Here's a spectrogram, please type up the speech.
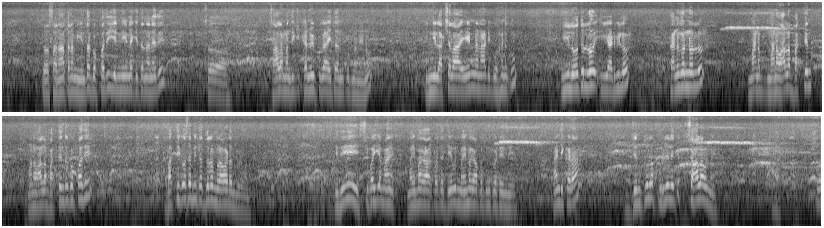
సో సనాతనం ఎంత గొప్పది ఎన్ని ఏళ్ళ క్రితం అనేది. సో చాలామందికి కనువిప్పుగా అవుతుంది అనుకుంటున్నాను నేను. ఇన్ని లక్షల ఏళ్ళ నాటి గుహనకు ఈ లోతుల్లో ఈ అడవిలో కనుగొన్నోళ్ళు మన మన వాళ్ళ భక్తి మన వాళ్ళ భక్తి ఎంత గొప్పది? భక్తి కోసం ఇంత దూరం రావడం చూడు మనం. ఇది శివయ్య మహిమ కాకపోతే దేవుని మహిమ కాకపోతే ఇంకోటి ఏంది? అండ్ ఇక్కడ జంతువుల పుర్రెలు అయితే చాలా ఉన్నాయి. సో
